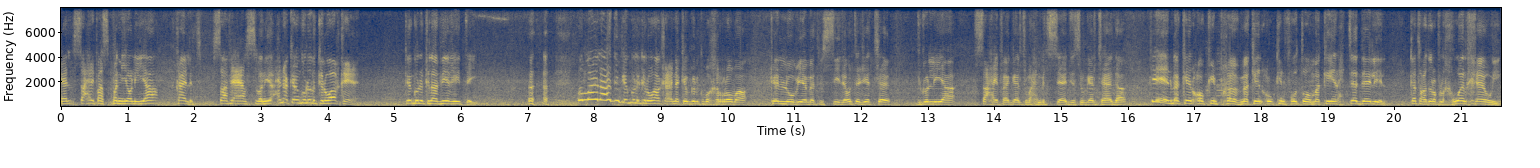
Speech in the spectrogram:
قال صحيفه اسبانيولية. قالت صحيفه اسبانيوليه حنا كنقولوا لك الواقع. كنقول لك لا فيغيتي. والله العظيم كنقول لك الواقع. أنا كنقول لك مخروبة كان لوبيا مات بالسيدة. وانت جيت تقول لي الصحيفه قالت محمد السادس وقالت هذا. كاين ما كاين aucune preuve ما كاين aucune photo ما كاين حتى دليل. كتهضروا في الخوال خاوي.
